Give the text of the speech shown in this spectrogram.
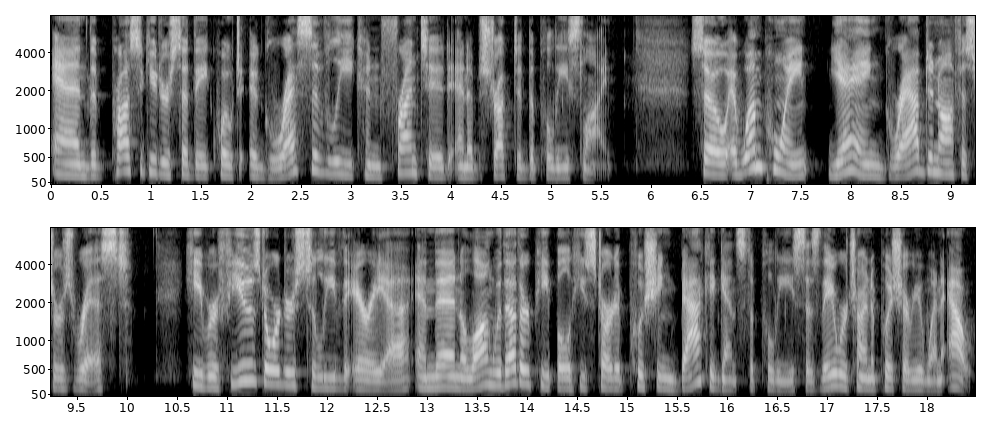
And the prosecutor said they, quote, aggressively confronted and obstructed the police line. So at one point, Yang grabbed an officer's wrist. He refused orders to leave the area. And then, along with other people, he started pushing back against the police as they were trying to push everyone out.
